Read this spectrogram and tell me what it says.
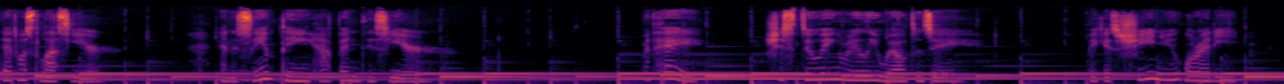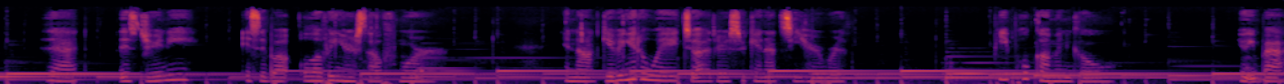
That was last year. And the same thing happened this year. Hey, she's doing really well today. Because she knew already that this journey is about loving yourself more and not giving it away to others who cannot see her worth. People come and go. Yung iba,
